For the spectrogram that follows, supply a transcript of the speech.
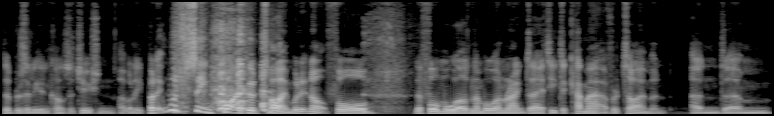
the Brazilian constitution, I believe. But it would seem quite a good time, would it not, for the former world number one ranked deity to come out of retirement and um,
